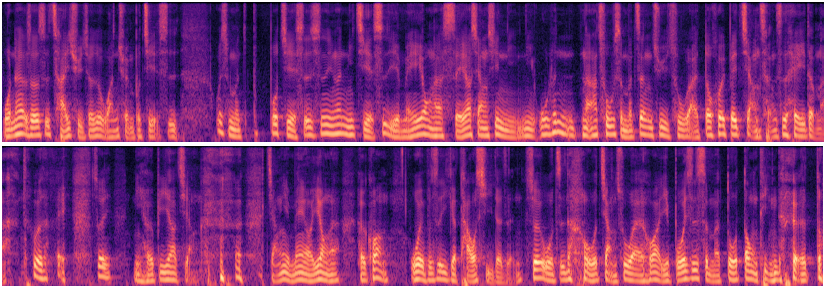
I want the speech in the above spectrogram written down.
我那个时候是采取就是完全不解释。为什么不不解释？是因为你解释也没用啊！谁要相信你？你无论拿出什么证据出来，都会被讲成是黑的嘛，对不对？所以你何必要讲？讲也没有用啊！何况我也不是一个讨喜的人，所以我知道我讲出来的话也不会是什么多动听的多，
